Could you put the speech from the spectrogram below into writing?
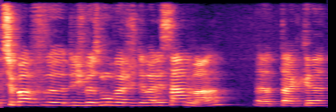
třeba, v, když vezmu verš 92, eh, tak eh,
